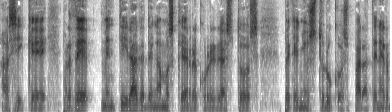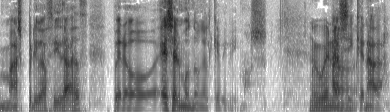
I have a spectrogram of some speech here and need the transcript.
Así que parece mentira que tengamos que recurrir a estos pequeños trucos para tener más privacidad, pero es el mundo en el que vivimos. Muy buena. Así que nada.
